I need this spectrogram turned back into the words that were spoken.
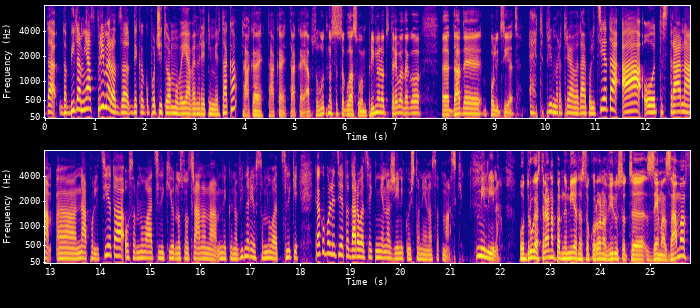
да да бидам јас примерот за дека го почитувам овој јавен ред и мир, така? Така е, така е, така е. Апсолутно се согласувам. Примерот треба да го е, даде полицијата. Ете, примерот треба да го даде полицијата, а од страна е, на полицијата осамнуваат слики, односно од страна на некои новинари осамнуваат слики како полицијата дарува цекиње на жени кои што не носат маски. Милина. Од друга страна, пандемијата со коронавирусот зема замав.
